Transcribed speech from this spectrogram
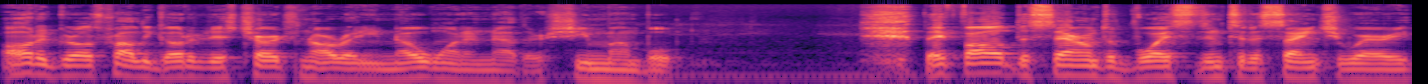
All the girls probably go to this church and already know one another, she mumbled. They followed the sounds of voices into the sanctuary,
